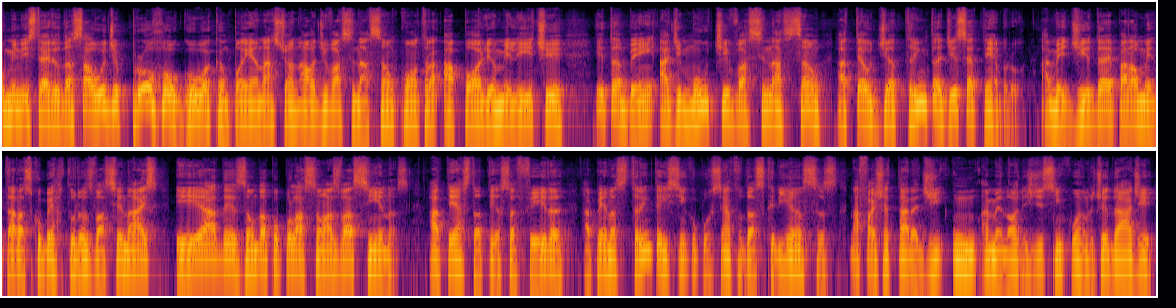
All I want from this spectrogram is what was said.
O Ministério da Saúde prorrogou a campanha nacional de vacinação contra a poliomielite e também a de multivacinação até o dia 30 de setembro. A medida é para aumentar as coberturas vacinais e a adesão da população às vacinas. Até esta terça-feira, apenas 35% das crianças na faixa etária de 1 a menores de 5 anos de idade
